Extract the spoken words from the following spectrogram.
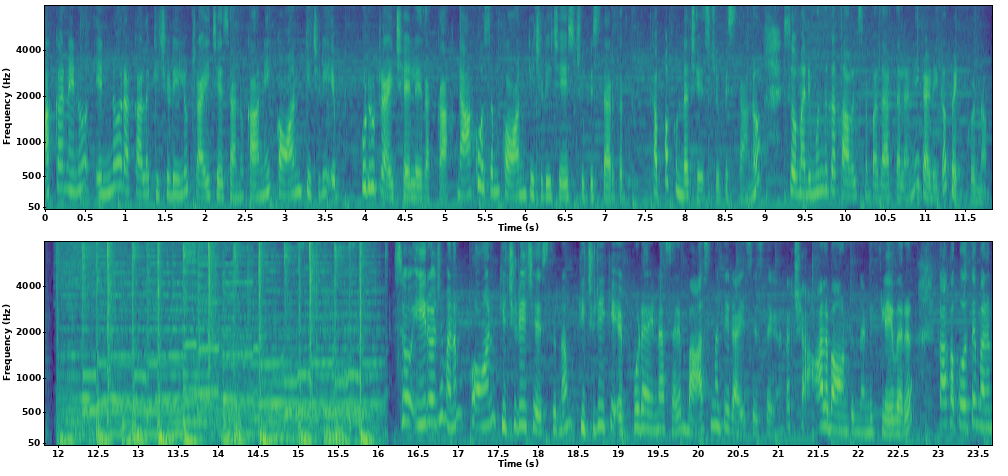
అక్క నేను ఎన్నో రకాల కిచిడీలు ట్రై చేశాను. కానీ కార్న్ కిచిడి ఎప్పుడు ట్రై చేయలేదక్క నా కోసం కార్న్ కిచిడి చేసి చూపిస్తారు కదా. తప్పకుండా చేసి చూపిస్తాను. సో మరి ముందుగా కావాల్సిన పదార్థాలన్నీ రెడీగా పెట్టుకుందాం. సో ఈరోజు మనం కార్న్ కిచిడీ చేస్తున్నాం. కిచిడీకి ఎప్పుడైనా సరే బాస్మతి రైస్ వేస్తే కనుక చాలా బాగుంటుందండి ఫ్లేవర్. కాకపోతే మనం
